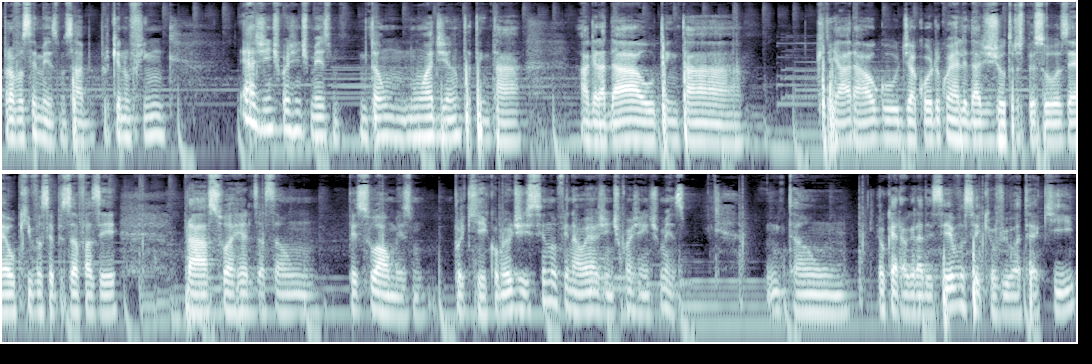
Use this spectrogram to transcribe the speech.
para você mesmo, sabe? Porque no fim é a gente com a gente mesmo. Então não adianta tentar agradar ou tentar criar algo de acordo com a realidade de outras pessoas. É o que você precisa fazer para a sua realização pessoal mesmo. Porque, como eu disse, no final é a gente com a gente mesmo. Então, eu quero agradecer você que ouviu até aqui.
